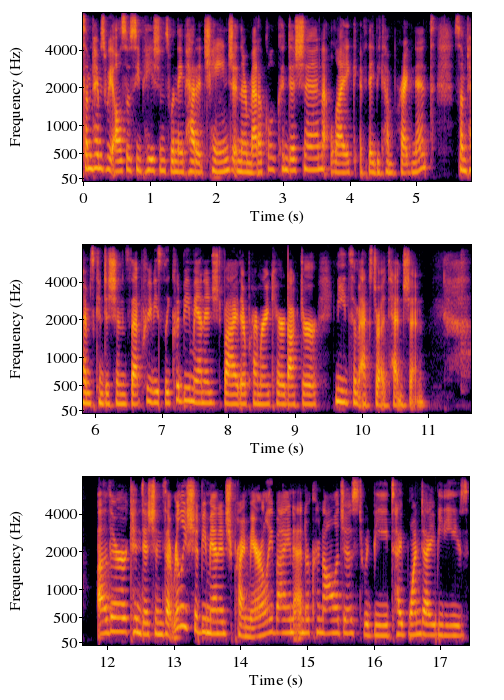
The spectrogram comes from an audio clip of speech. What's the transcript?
Sometimes we also see patients when they've had a change in their medical condition, like if they become pregnant. Sometimes conditions that previously could be managed by their primary care doctor need some extra attention. Other conditions that really should be managed primarily by an endocrinologist would be type 1 diabetes,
